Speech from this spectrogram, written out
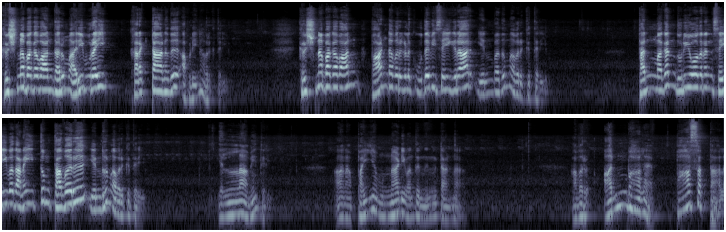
கிருஷ்ண பகவான் தரும் அறிவுரை கரெக்டானது அப்படின்னு அவருக்கு தெரியும். கிருஷ்ண பகவான் பாண்டவர்களுக்கு உதவி செய்கிறார் என்பதும் அவருக்கு தெரியும். தன் மகன் துரியோதனன் செய்வது அனைத்தும் தவறு என்றும் அவருக்கு தெரியும். எல்லாமே தெரியும். ஆனா பையன் முன்னாடி வந்து நின்னுட்டான்னா அவர் அன்பால பாசத்தால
